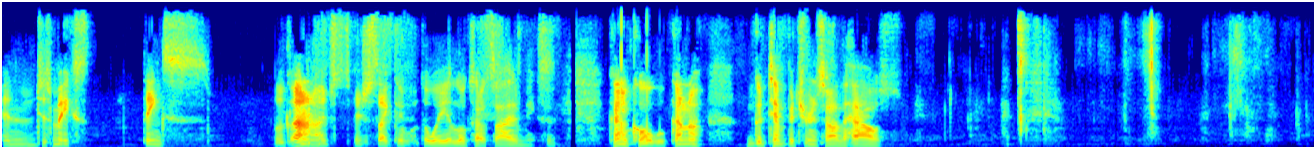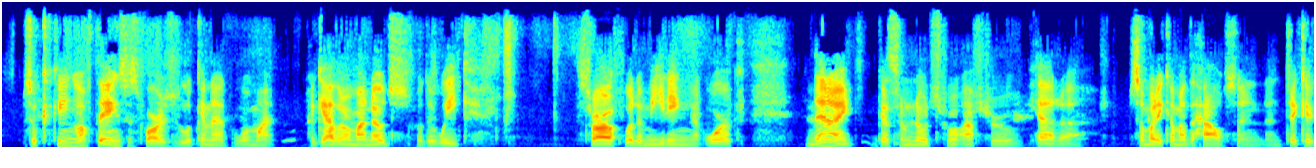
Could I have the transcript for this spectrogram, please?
and just makes things look. I don't know. I just I just like the, the way it looks outside. It makes it kind of cool, kind of good temperature inside the house. So kicking off things as far as looking at what my I gather on my notes for the week. Start off with a meeting at work, and then I got some notes from after we had uh, somebody come out the house and, and take a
